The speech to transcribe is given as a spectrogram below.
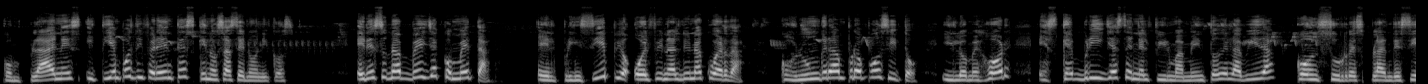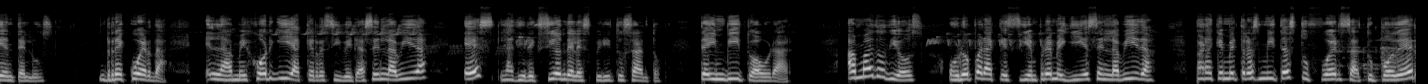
con planes y tiempos diferentes que nos hacen únicos. Eres una bella cometa, el principio o el final de una cuerda, con un gran propósito, y lo mejor es que brillas en el firmamento de la vida con su resplandeciente luz. Recuerda, la mejor guía que recibirás en la vida es la dirección del Espíritu Santo. Te invito a orar. Amado Dios, oro para que siempre me guíes en la vida, para que me transmitas tu fuerza, tu poder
